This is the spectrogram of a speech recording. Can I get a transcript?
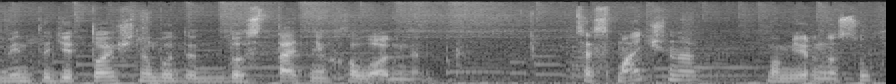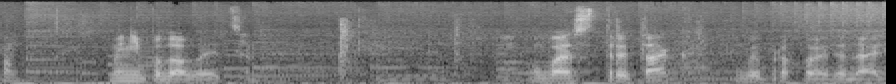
Він тоді точно буде достатньо холодним. Це смачно, помірно сухо. Мені подобається. У вас три так, ви проходите далі.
